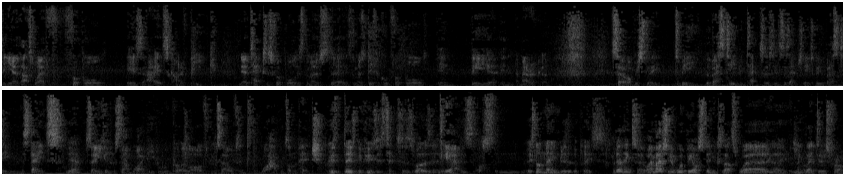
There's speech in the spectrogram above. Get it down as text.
You know, that's where f- football is at its kind of peak. You know, Texas football is the most uh, is the most difficult football in the uh, in America. So obviously, to be the best team in Texas is essentially to be the best team in the states. Yeah. So you can understand why people would put a lot of themselves into the, what happens on the pitch. Because Dazed and Confused is Texas as well, isn't it? Yeah. It's Austin. It's not named, is it, the place? I don't think so. I imagine it would be Austin because that's where Linklater uh, is Linklater is from.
